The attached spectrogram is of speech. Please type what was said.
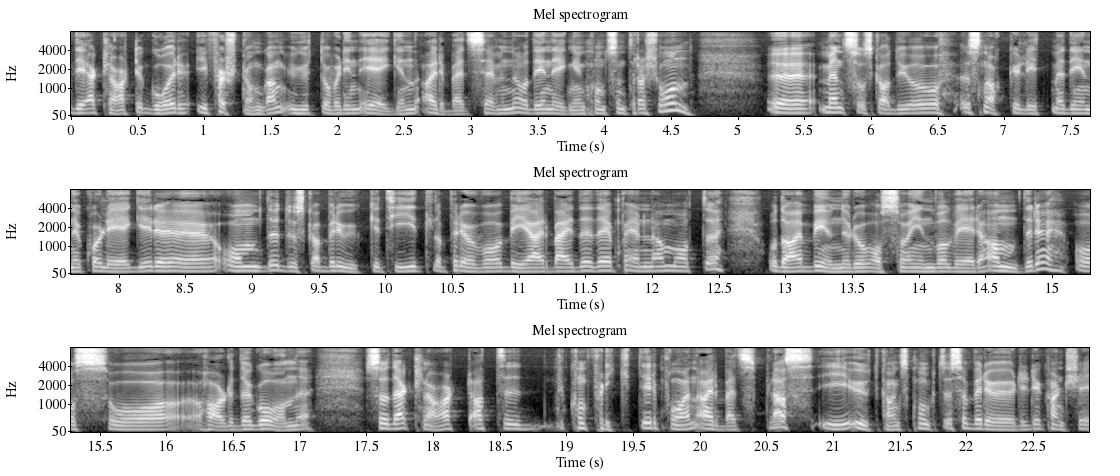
det er klart det går i første omgang utover din egen arbeidsevne og din egen konsentrasjon. Men så skal du jo snakke litt med dine kolleger om det. Du skal bruke tid til å prøve å bearbeide det på en eller annen måte. Og da begynner du også å involvere andre, og så har du det gående. Så det er klart at konflikter på en arbeidsplass, i utgangspunktet så berører det kanskje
